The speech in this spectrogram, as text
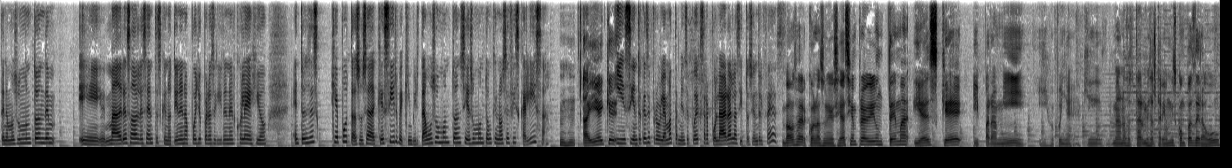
tenemos un montón de eh, madres adolescentes que no tienen apoyo para seguir en el colegio. Entonces, ¿qué putas? O sea, ¿de qué sirve que invirtamos un montón si es un montón que no se fiscaliza? Ahí hay que... Y siento que ese problema también se puede extrapolar a la situación del FES. Vamos a ver, con las universidades siempre ha habido un tema y es que, y para mí, hijo puña, aquí me van a saltar, me saltarían mis compas de la U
